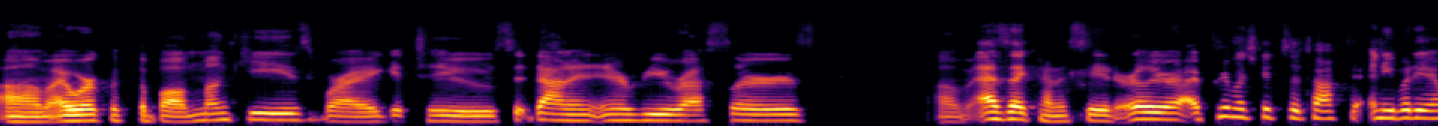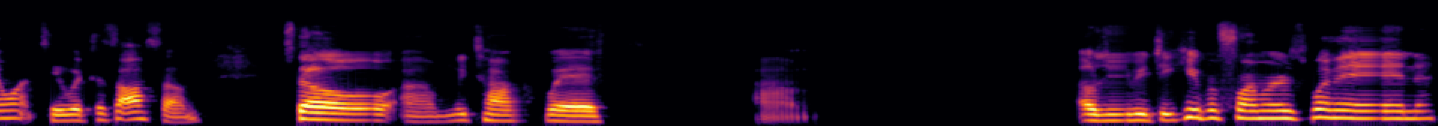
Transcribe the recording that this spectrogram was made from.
Um, I work with the Bald Monkeys, where I get to sit down and interview wrestlers. Um, as I kind of stated earlier, I pretty much get to talk to anybody I want to, which is awesome. So um, we talk with um, LGBTQ performers, women,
